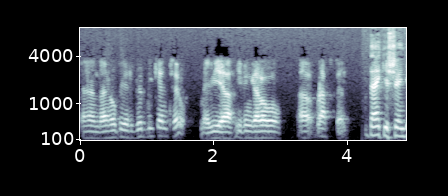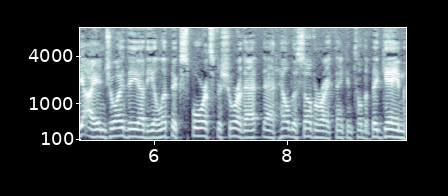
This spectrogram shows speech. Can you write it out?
and I hope you had a good weekend too. Maybe uh, even got a little uh, rest in. Thank you, Shane. Yeah, I enjoyed the uh, the Olympic sports for sure. That that held us over, I think, until the big game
